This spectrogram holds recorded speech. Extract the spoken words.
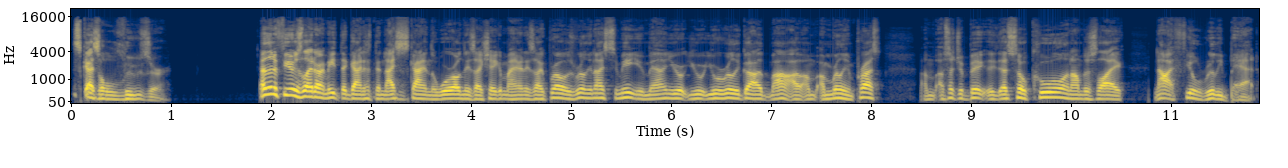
This guy's a loser. And then a few years later, I meet the guy, he's the nicest guy in the world, and he's like shaking my hand. He's like, "Bro, it was really nice to meet you, man. You you you were really good. I'm I'm really impressed. I'm, I'm such a big. That's so cool." And I'm just like, now I feel really bad.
